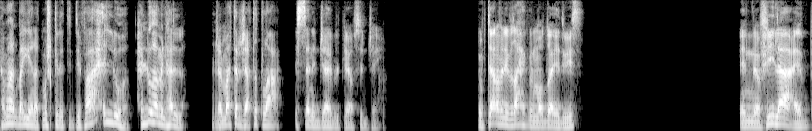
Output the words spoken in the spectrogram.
كمان بينت مشكلة الدفاع حلوها حلوها من هلا عشان ما ترجع تطلع السنة الجاية بال playoffs الجاي وبتعرف اللي بضحك بالموضوع يا دويس؟ إنه في لاعب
